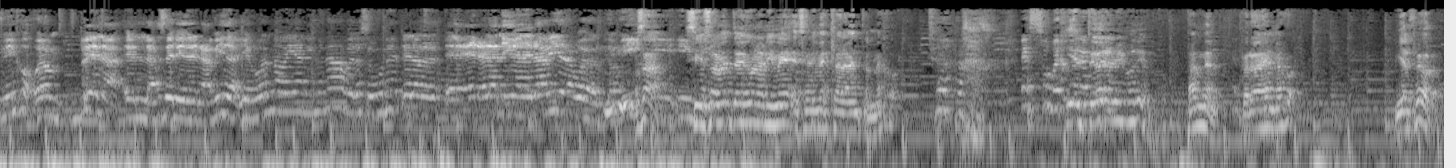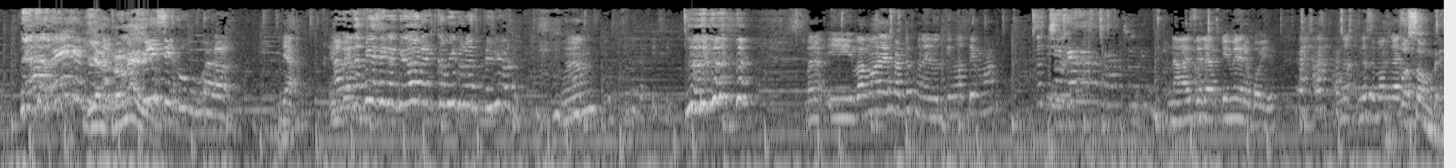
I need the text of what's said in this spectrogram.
Y me dijo, weón, vela en la serie de la vida. Y el weón no veía anime nada, pero según él era, era el anime de la vida, weón. Lo vi O sea, y, y si fue- solamente ves un anime, ese anime es claramente el mejor. Es su mejor. Y el peor al mismo tiempo. También, pero es el mejor. Y el peor. A ver, Y el promedio. Físico, weón. Ya. La metafísica quedó en el capítulo anterior. Bueno, bueno, y vamos a dejarlos con el último tema. No, ese era el primero, pollo. No, no se ponga así. Poshombre.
